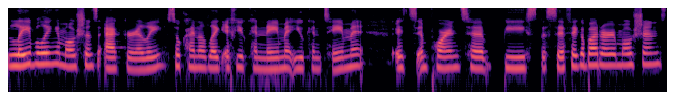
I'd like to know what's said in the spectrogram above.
labeling emotions accurately. So, kind of like if you can name it, you can tame it. It's important to be specific about our emotions,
